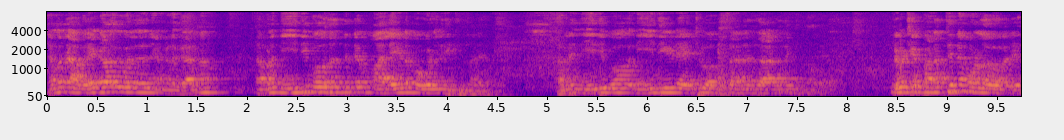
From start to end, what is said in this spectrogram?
ഞാൻ പറഞ്ഞു അവരെക്കാളൊക്കെ വലുത് ഞങ്ങൾ കാരണം നമ്മൾ നീതിബോധത്തിന്റെ മലയുടെ മുകളിൽ ഇരിക്കുന്നവരാണ് അവർ നീതിബോ നീതിയുടെ ഏറ്റവും അവസാനത്താണ് നിൽക്കുന്നത്. ഒരുപക്ഷെ പണത്തിന്റെ മുകളിലുള്ളവര്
